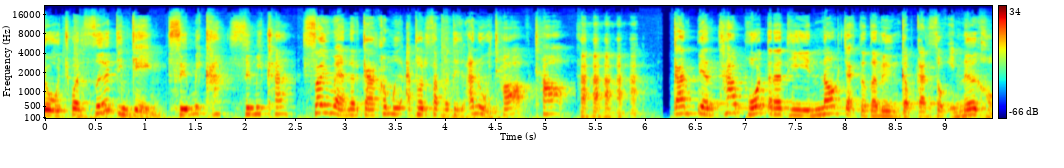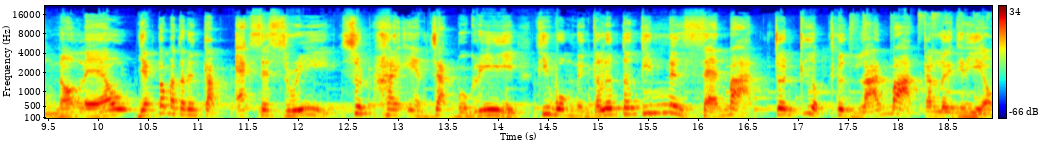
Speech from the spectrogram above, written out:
ดูชวนซื้อจริง ๆ ซื้อไหมคะ ซื้อไหมคะสร้อยแหวนนาฬิกาข้อมืออัโทรศัพท์มือถืออันหนูชอบชอบการเปลี่ยนท่าโพสแต่ละทีนอกจากจะตะลึงกับการส่งอินเนอร์ของน้องแล้ว ยังต้องมาตะลึงกับ Accessory สุดไฮเอ็นจากบูกรีที่วงหนึ่งก็เริ่มต้นที่ 1 0 0 0 0แสนบาท จนเกือบถึงล้านบาทกันเลยทีเดียว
